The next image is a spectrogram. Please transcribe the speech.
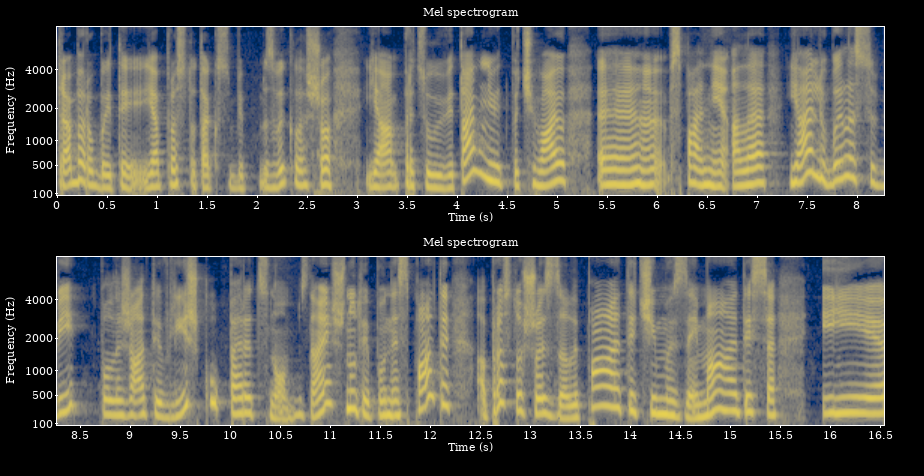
треба робити. Я просто так собі звикла, що я працюю в вітальні, відпочиваю е, в спальні, але я любила собі полежати в ліжку перед сном. Знаєш, ну, типу, не спати, а просто щось залипати, чимось займатися. І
